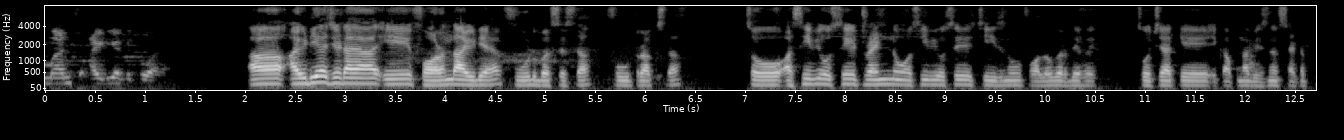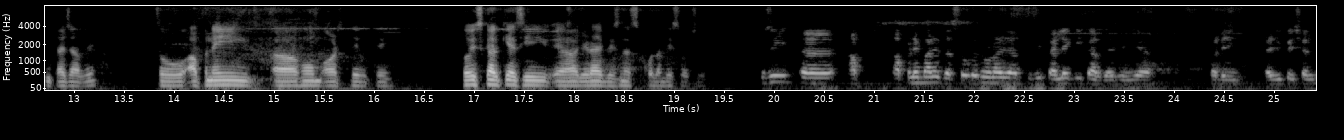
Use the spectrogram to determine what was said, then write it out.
ਮਨ ਚ ਆਈਡੀਆ ਕਿੱਥੋਂ ਆਇਆ? ਆਈਡੀਆ ਜਿਹੜਾ ਆ ਇਹ ਫੋਰਨ ਦਾ ਆਈਡੀਆ ਹੈ ਫੂਡ ਬੱਸਸ ਦਾ ਫੂਡ ਟਰੱਕਸ ਦਾ। ਸੋ ਅਸੀਂ ਵੀ ਉਸੇ ਟ੍ਰੈਂਡ ਨੂੰ ਅਸੀਂ ਵੀ ਉਸੇ ਚੀਜ਼ ਨੂੰ ਫੋਲੋ ਕਰਦੇ ਹੋਏ ਸੋਚਿਆ ਕਿ ਇੱਕ ਆਪਣਾ ਬਿਜ਼ਨਸ ਸੈਟਅਪ ਕੀਤਾ ਜਾਵੇ। ਸੋ ਆਪਣੇ ਹੀ ਹੋਮ ਅਰਥ ਦੇ ਉੱਤੇ। ਸੋ ਇਸ ਕਰਕੇ ਅਸੀਂ ਜਿਹੜਾ ਬਿਜ਼ਨਸ ਖੋਲ੍ਹਣ ਦੀ ਸੋਚੀ। ਤੁਸੀਂ ਆਪਣੇ ਬਾਰੇ ਦੱਸੋਗੇ ਥੋੜਾ ਜਿਹਾ? ਤੁਸੀਂ ਪਹਿਲੇ ਕੀ ਕਰਦੇ ਸੀ ਤੁਹਾਡੀ ਐਜੂਕੇਸ਼ਨ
